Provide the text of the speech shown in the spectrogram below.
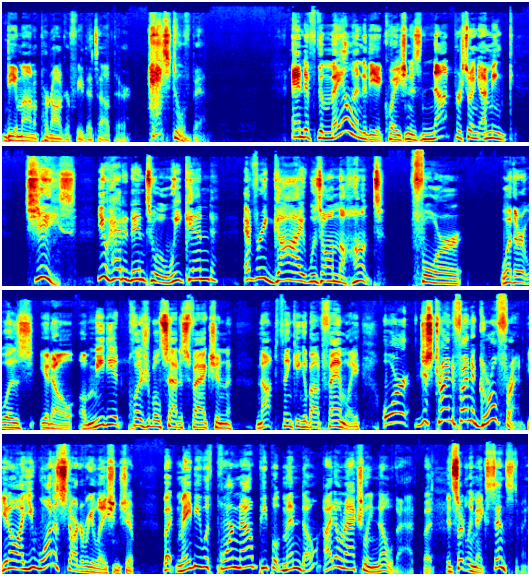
the amount of pornography that's out there. Has to have been. And if the male end of the equation is not pursuing, I mean, jeez, you headed into a weekend, every guy was on the hunt for whether it was, you know, immediate pleasurable satisfaction, not thinking about family, or just trying to find a girlfriend. You know, you want to start a relationship. But maybe with porn now, people, men don't. I don't actually know that, but it certainly makes sense to me.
